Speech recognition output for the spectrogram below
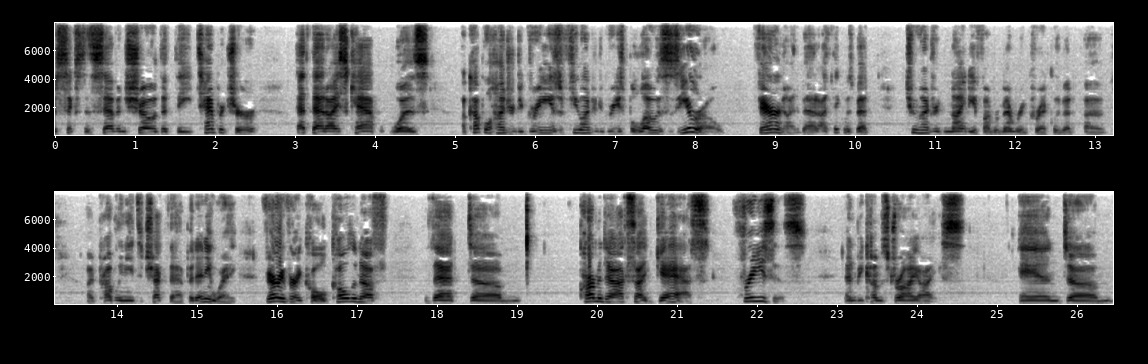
6 and 7 showed that the temperature at that ice cap was a couple hundred degrees, a few hundred degrees below zero Fahrenheit. About I think it was about 290 if I'm remembering correctly, but uh, I probably need to check that. But anyway, very very cold, cold enough that um, carbon dioxide gas freezes and becomes dry ice, and um,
